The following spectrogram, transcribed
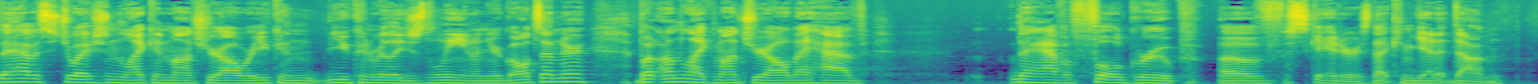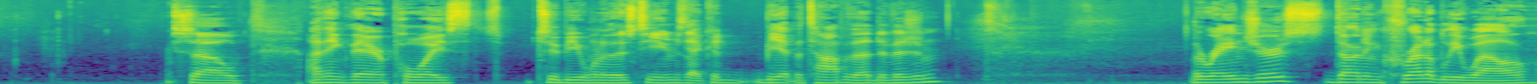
they have a situation like in Montreal where you can you can really just lean on your goaltender, but unlike Montreal, they have they have a full group of skaters that can get it done. So, I think they're poised to be one of those teams that could be at the top of that division. The Rangers done incredibly well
